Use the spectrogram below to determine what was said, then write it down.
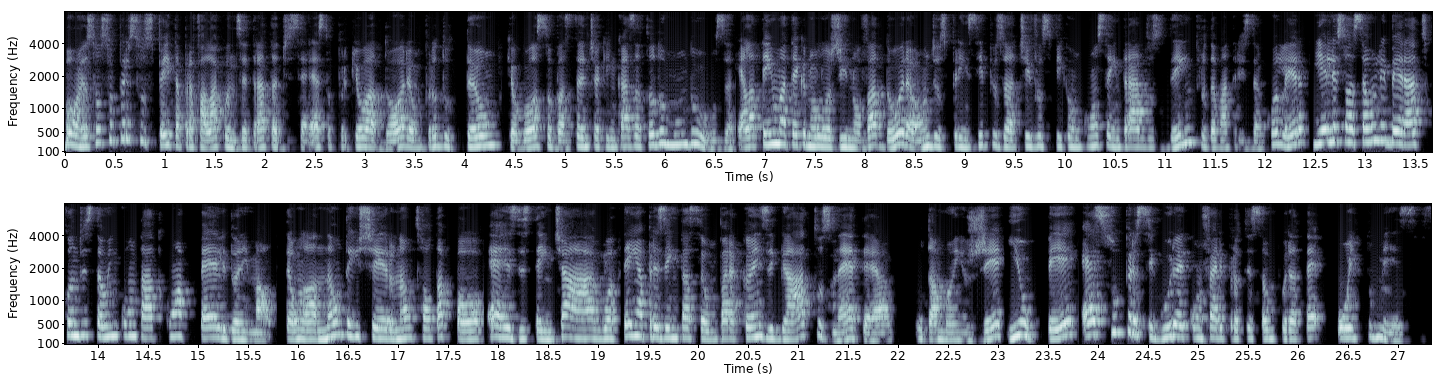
Bom, eu sou super suspeita para falar quando se trata de Seresto, porque eu adoro, é um produtão que eu gosto bastante aqui em casa, todo mundo usa. Ela tem uma tecnologia inovadora, onde os princípios ativos ficam concentrados dentro da matriz da coleira e eles só são liberados quando estão em contato contato com a pele do animal. Então, ela não tem cheiro, não solta pó, é resistente à água, tem apresentação para cães e gatos, né? Até o tamanho G e o P, é super segura e confere proteção por até oito meses.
